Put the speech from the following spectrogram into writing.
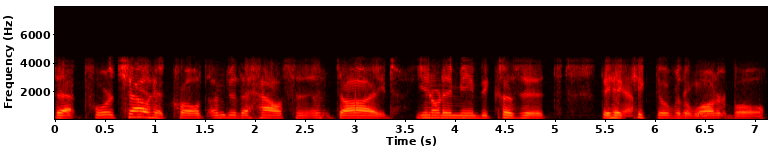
That poor chow Yeah. had crawled under the house and, and died. You know what I mean? Because it they had Yeah, kicked over the water bowl.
